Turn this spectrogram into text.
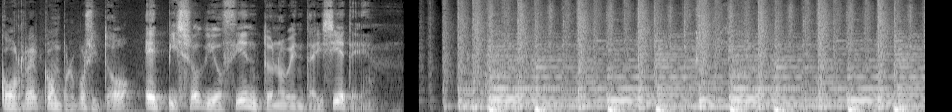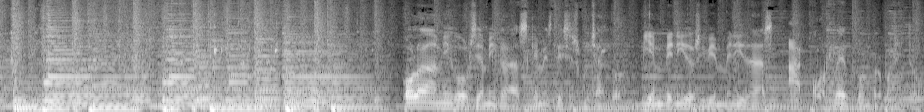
Correr con propósito, episodio 197. Hola amigos y amigas que me estáis escuchando, bienvenidos y bienvenidas a Correr con propósito,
